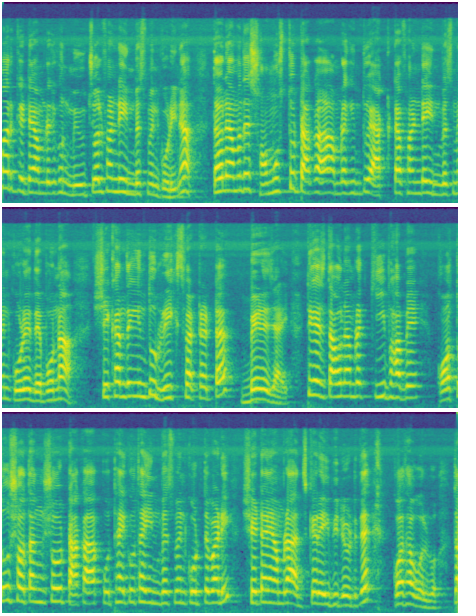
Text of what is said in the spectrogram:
মার্কেটে আমরা যখন মিউচুয়াল ফান্ডে ইনভেস্টমেন্ট করি না, তাহলে আমাদের সমস্ত টাকা আমরা কিন্তু একটা ফান্ডে ইনভেস্টমেন্ট করে দেব না। সেখান থেকে কিন্তু রিস্ক ফ্যাক্টরটা বেড়ে যায়। ঠিক আছে, তাহলে আমরা কীভাবে কত শতাংশ টাকা কোথায় কোথায় ইনভেস্টমেন্ট করতে পারি, সেটাই আমরা আজকের এই ভিডিওটিতে কথা বলব। তো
